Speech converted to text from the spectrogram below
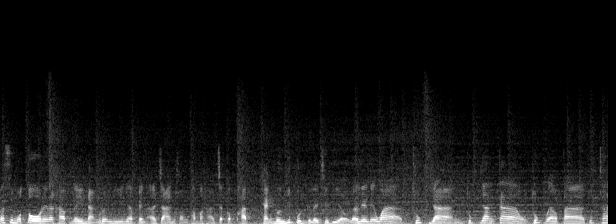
มัตสึโมโตะเนี่ยนะครับในหนังเรื่องนี้เนี่ยเป็นอาจารย์ของพระมหาจักรพรรดิแห่งเมืองญี่ปุ่นกันเลยทีเดียว และเรียกได้ว่าทุกอย่างทุกย่างก้าว ทุกแววตา ทุกท่า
